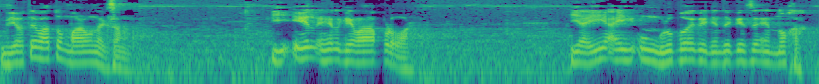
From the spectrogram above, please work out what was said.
Dios te va a tomar un examen. Y Él es el que va a aprobar. Y ahí hay un grupo de creyentes que se enoja.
